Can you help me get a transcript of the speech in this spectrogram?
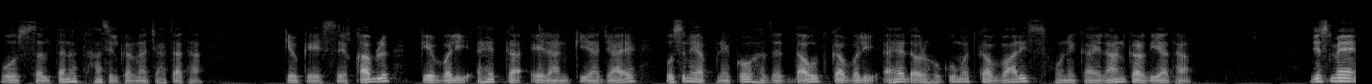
وہ سلطنت حاصل کرنا چاہتا تھا۔ کیونکہ اس سے قبل کہ ولی عہد کا اعلان کیا جائے، اس نے اپنے کو حضرت داؤد کا ولی عہد اور حکومت کا وارث ہونے کا اعلان کر دیا تھا، جس میں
